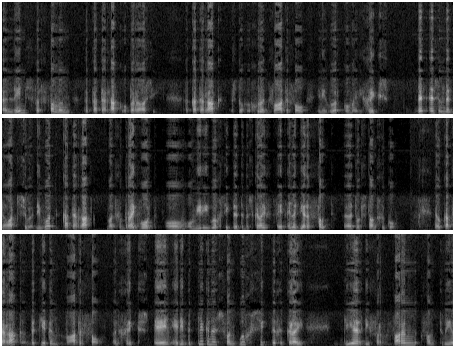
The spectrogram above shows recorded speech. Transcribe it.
'n lensvervanging 'n katarak operasie?" 'n Katarak is tog 'n groot waterval en die woord kom uit die Grieks. Dit is inderdaad so. Die woord katarak wat gebruik word om om hierdie oogsiekte te beskryf, het eintlik deur 'n fout uh, tot stand gekom. Nou katarak beteken waterval in Grieks en het die betekenis van oogsiekte gekry deur die verwarring van twee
